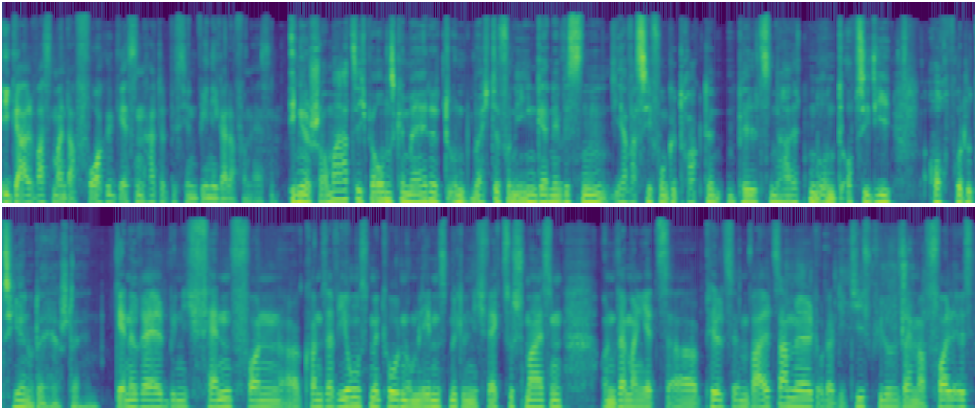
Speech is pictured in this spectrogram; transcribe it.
egal was man davor gegessen hatte, ein bisschen weniger davon essen. Inge Schommer hat sich bei uns gemeldet und möchte von Ihnen gerne wissen, ja, was Sie von getrockneten Pilzen halten und ob Sie die auch produzieren oder herstellen. Generell bin ich Fan von äh, Konservierungsmethoden, um Lebensmittel nicht wegzuschmeißen. Und wenn man jetzt äh, Pilze im Wald sammelt oder die Tiefkühle, sagen wir mal, voll ist,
